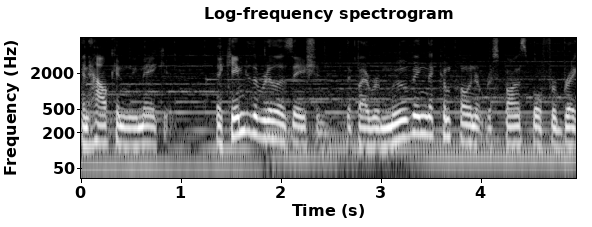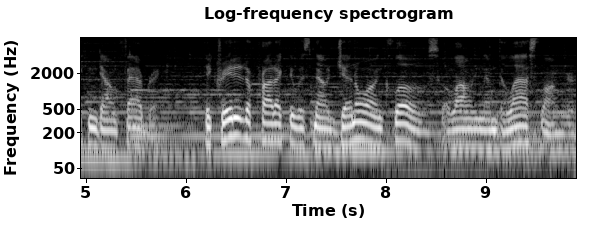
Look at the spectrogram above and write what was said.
And how can we make it? They came to the realization that by removing the component responsible for breaking down fabric, they created a product that was now gentle on clothes, allowing them to last longer.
